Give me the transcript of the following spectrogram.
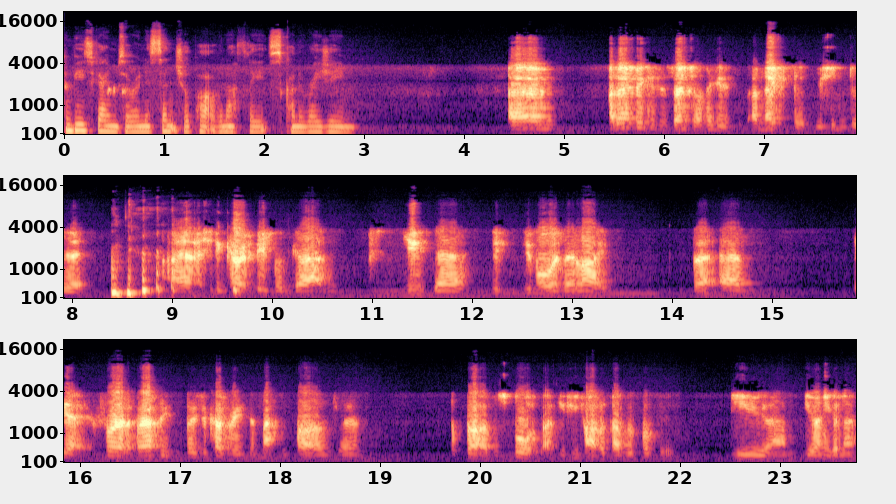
computer games are an essential part of an athlete's kind of regime? Um, I don't think it's essential. I think it's a negative. We shouldn't do it. I, I should encourage people to go out and use their do, do more of their lives. But um, yeah, for for athletes, I suppose recovery is a massive part of um, a part of the sport. Like if you can't recover properly, you um, you're only going to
